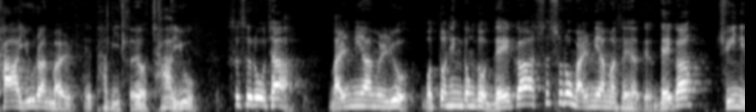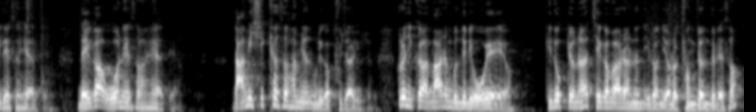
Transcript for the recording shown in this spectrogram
자유란 말에 답이 있어요. 자유. 스스로 자, 말미암을 유. 어떤 행동도 내가 스스로 말미암아서 해야 돼요. 내가 주인이 돼서 해야 돼요. 내가 원해서 해야 돼요. 남이 시켜서 하면 우리가 부자유죠. 그러니까 많은 분들이 오해해요. 기독교나 제가 말하는 이런 여러 경전들에서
